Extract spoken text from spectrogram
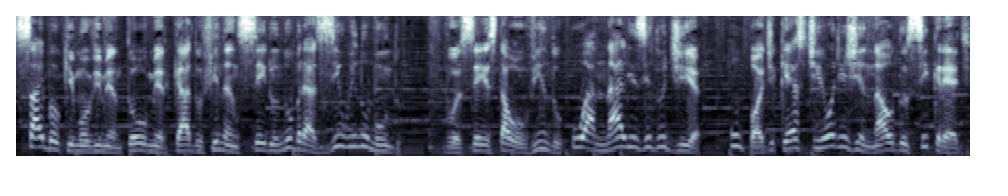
Saiba o que movimentou o mercado financeiro no Brasil e no mundo. Você está ouvindo o Análise do Dia, um podcast original do Cicred.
